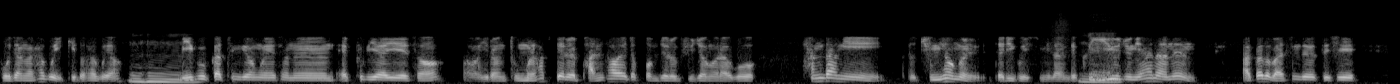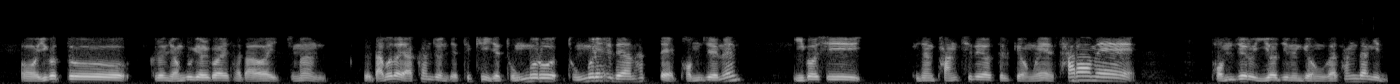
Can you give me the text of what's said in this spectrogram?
보장을 하고 있기도 하고요. 음흠. 미국 같은 경우에서는 FBI에서 어, 이런 동물 학대를 반사회적 범죄로 규정을 하고 상당히 그 중형을 내리고 있습니다. 근데 그 네. 이유 중에 하나는 아까도 말씀드렸듯이 어, 이것도 그런 연구 결과에 다 나와 있지만 그 나보다 약한 존재, 특히 이제 동물 동물에 대한 학대 범죄는 이것이 그냥 방치되었을 경우에 사람의 범죄로 이어지는 경우가 상당히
